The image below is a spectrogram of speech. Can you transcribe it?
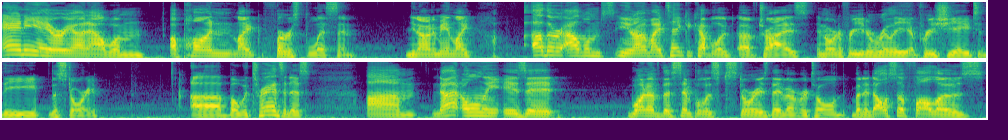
any Ayreon album upon like first listen. You know what I mean? Like other albums, you know, it might take a couple of, of tries in order for you to really appreciate the the story. Uh, but with Transitus, um, not only is it one of the simplest stories they've ever told, but it also follows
